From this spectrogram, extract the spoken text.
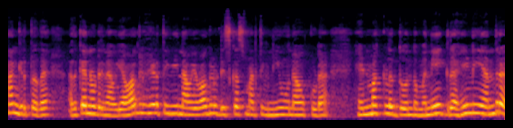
ಹಂಗಿರ್ತದೆ. ಅದಕ್ಕೆ ನೋಡ್ರಿ, ನಾವು ಯಾವಾಗಲೂ ಹೇಳ್ತೀವಿ, ನಾವು ಯಾವಾಗಲೂ ಡಿಸ್ಕಸ್ ಮಾಡ್ತೀವಿ, ನೀವು, ನಾವು ಕೂಡ. ಹೆಣ್ಮಕ್ಳದ್ದು ಒಂದು ಮನೆ ಗೃಹಿಣಿ ಅಂದ್ರೆ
